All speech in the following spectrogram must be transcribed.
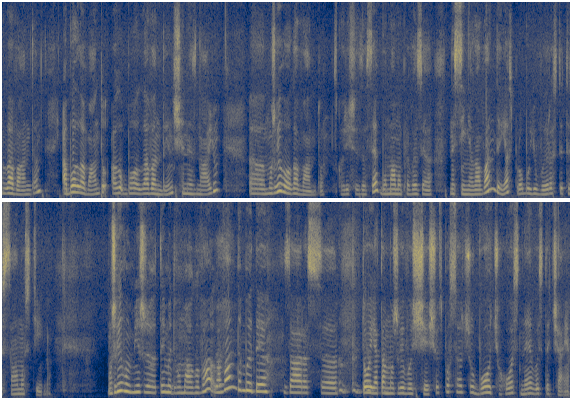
лаванда, або лаванду, або лавандин, ще не знаю. Е, можливо, лаванду, скоріше за все, бо мама привезе насіння лаванди, я спробую виростити самостійно. Можливо, між тими двома лавандами, де зараз, е, то я там, можливо, ще щось посаджу, бо чогось не вистачає.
